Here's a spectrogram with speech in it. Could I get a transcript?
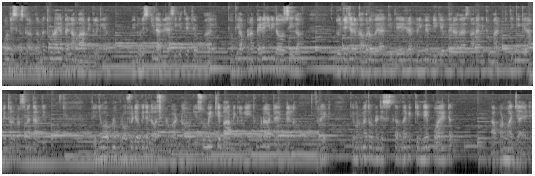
ਉਹ ਡਿਸਕਸ ਕਰਦਾ। ਮੈਂ ਥੋੜਾ ਜਿਹਾ ਪਹਿਲਾਂ ਬਾਹਰ ਨਿਕਲ ਗਿਆ। ਮੈਨੂੰ ਰਿਸਕੀ ਲੱਗ ਰਿਹਾ ਸੀ ਕਿਤੇ ਤੇ ਕਿਉਂਕਿ ਆਪਣਾ ਪਹਿਲੇ ਜੀ ਵੀ ਲਾਸ ਸੀਗਾ ਦੂਜੇ ਚ ਰਿਕਵਰ ਹੋਇਆ, ਕਿਤੇ ਜਿਹੜਾ ਪ੍ਰੀਮੀਅਮ ਡੀਕੇ ਵਗੈਰਾ ਹੋਇਆ, ਸਾਰਾ ਕਿਥੋਂ ਮਾਰਕੀਟ ਤੇ ਕੀ ਕਿਹਦਾ ਮੈਂ ਤੁਹਾਨੂੰ ਪਰਸਨਲ ਕਰ ਜੀ ਤੇ ਜੋ ਆਪਣਾ ਪ੍ਰੋਫਿਟ ਹੈ ਉਹ ਕਿਤੇ ਲਾਸ ਕਨਵਰਟ ਨਾ ਹੋ ਜੇ ਸੋ ਮੈਂ ਇੱਥੇ ਬਾਹਰ ਨਿਕਲ ਗਿਆ ਥੋੜਾ ਟਾਈਮ ਪਹਿਲਾਂ ਰਾਈਟ ਤੇ ਹੁਣ ਮੈਂ ਤੁਹਾਡਾ ਡਿਸਕਸ ਕਰਦਾ ਕਿ ਕਿੰਨੇ ਪੁਆਇੰਟ ਆਪਾਂ ਨੂੰ ਅੱਜ ਆਏ ਨੇ।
